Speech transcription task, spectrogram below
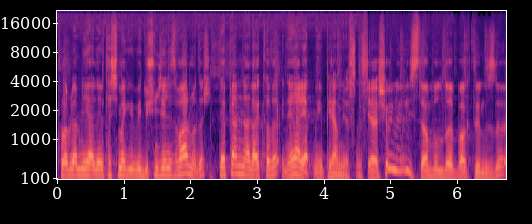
problemli yerlere taşıma gibi bir düşünceniz var mıdır? Depremle alakalı neler yapmayı planlıyorsunuz? Ya şöyle İstanbul'da baktığınızda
